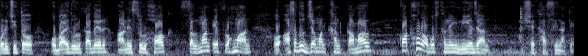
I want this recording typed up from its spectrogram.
পরিচিত ওবায়দুল কাদের, আনিসুল হক, সালমান এফ রহমান ও আসাদুজ্জামান খান কামাল কঠোর অবস্থানেই নিয়ে যান শেখ হাসিনাকে।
